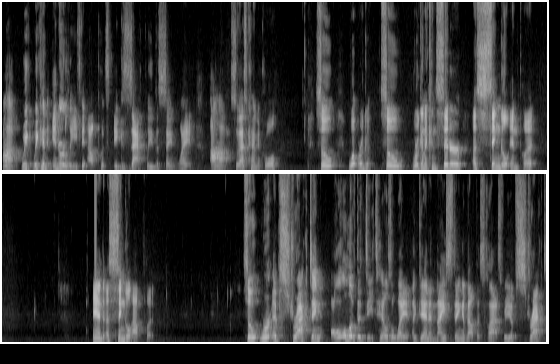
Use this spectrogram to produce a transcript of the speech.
Ah, we, we can interleave the outputs exactly the same way. Ah, so that's kind of cool. So what we're go- so we're going to consider a single input and a single output. So we're abstracting all of the details away. Again, a nice thing about this class, we abstract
